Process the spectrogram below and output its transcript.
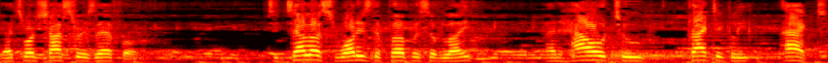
That's what Shastra is there for. To tell us what is the purpose of life and how to practically act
